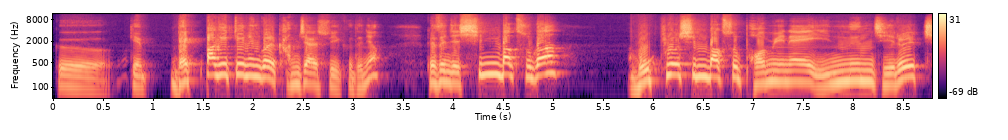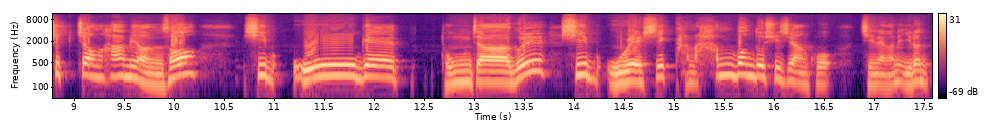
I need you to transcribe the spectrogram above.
그 이렇게 맥박이 뛰는 걸 감지할 수 있거든요. 그래서 이제 심박수가 목표 심박수 범위 내에 있는지를 측정하면서 15개 동작을 15회씩 단 한 번도 쉬지 않고 진행하는 이런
